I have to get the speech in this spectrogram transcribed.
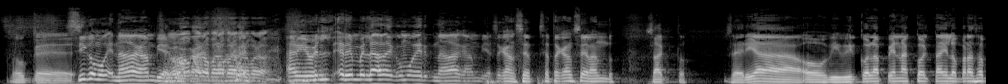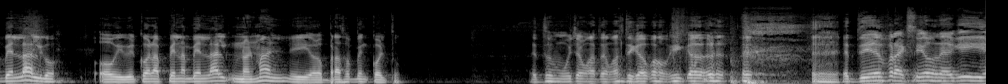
So que... Sí, como que nada cambia. No, no, pero, pero, pero, pero. A nivel, en verdad, de como que nada cambia. Se, cance- se está cancelando. Exacto. Sería o vivir con las piernas cortas y los brazos bien largos, o vivir con las piernas bien largas, normal, y los brazos bien cortos. Esto es mucha matemática para mí, cabrón. Estoy en fracciones aquí.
